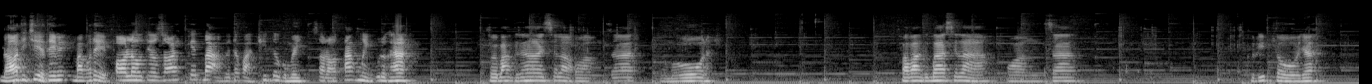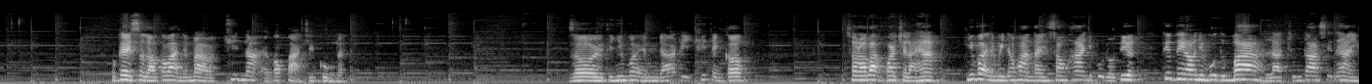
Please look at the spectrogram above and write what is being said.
Đó thì chỉ ở thêm bạn có thể follow theo dõi kết bạn với tài khoản Twitter của mình, sau đó tag mình cũng được ha. Rồi bạn thứ hai sẽ là Hoàng Gia MO này và bạn thứ ba sẽ là Hoàng Giang Crypto nha Ok, sau đó các bạn nhấn vào tweet lại ở góc phải trên cùng này. Rồi, thì như vậy mình đã đi tweet thành công. Sau đó bạn quay trở lại ha. Như vậy là mình đã hoàn thành xong hai nhiệm vụ đầu tiên. Tiếp theo nhiệm vụ thứ ba là chúng ta sẽ tiến hành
